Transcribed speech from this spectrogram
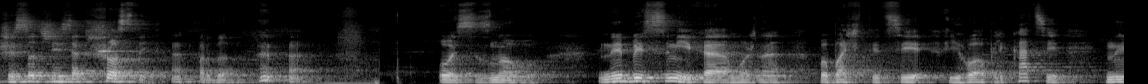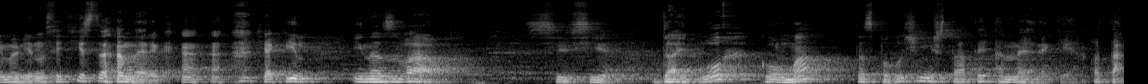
666. Пардон. Ось знову. Не без сміха можна побачити ці його аплікації. Неймовірно, це тісто Америка. Як він і назвав ці всі дай Бог, кома та Сполучені Штати Америки. Отак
